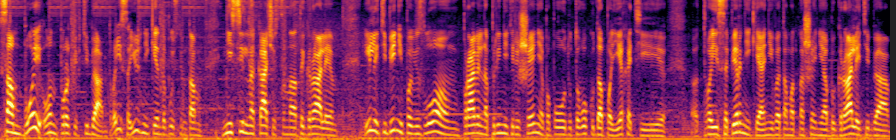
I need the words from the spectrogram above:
сам бой, он против тебя. Твои союзники, допустим, там не сильно качественно отыграли. Или тебе не повезло правильно принять решение по поводу того, куда поехать. И э, твои соперники, они в этом отношении обыграли тебя.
